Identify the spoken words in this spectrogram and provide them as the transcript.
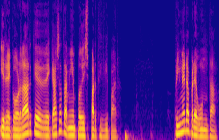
Y recordar que desde casa también podéis participar. Primera pregunta.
